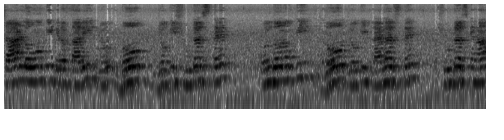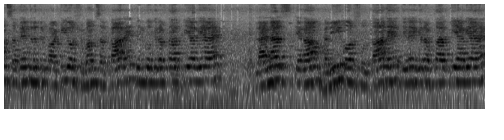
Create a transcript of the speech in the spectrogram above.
चार लोगों की गिरफ्तारी, जो दो जो कि शूटर्स थे, उन दोनों की, दो जो कि प्लानर्स थे शूटर्स के नाम सत्येंद्र त्रिपाठी और शुभम सरकार हैं, जिनको गिरफ़्तार किया गया है। प्लानर्स के नाम हलीम और सुल्तान हैं, जिन्हें गिरफ़्तार किया गया है।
